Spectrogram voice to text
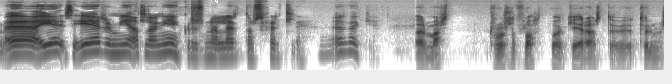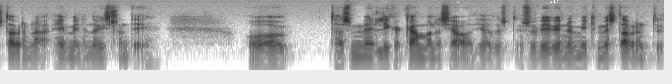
Eða ég- erum ég allavega í einhverju svona lærtnámsferli? Er það ekki? Það er margt rosalega flott búið að gerast við tölum um stafræna heiminn hérna á Íslandi og það sem er líka gaman að sjá því að þú veist, eins og við vinnum mikið með stafrændu,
